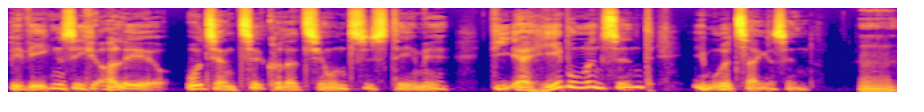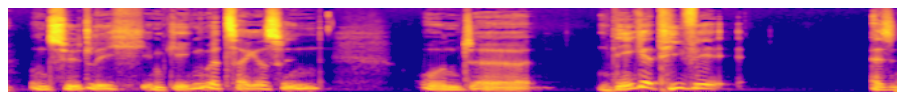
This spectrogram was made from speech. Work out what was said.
bewegen sich alle Ozeanzirkulationssysteme, die Erhebungen sind, im Uhrzeigersinn. Mhm. Und südlich im Gegenuhrzeigersinn. Und äh, negative, also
